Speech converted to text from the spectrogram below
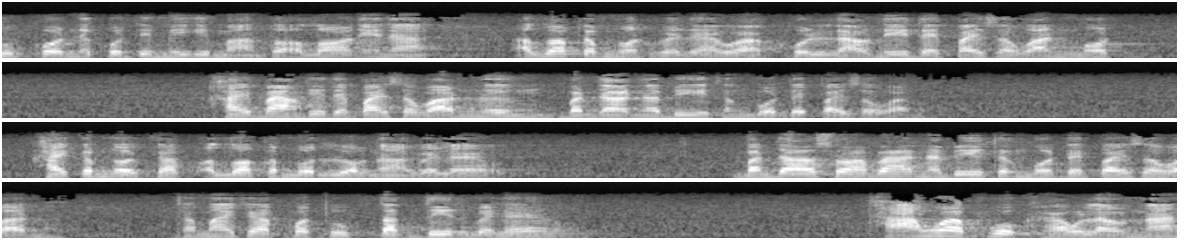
ทุกคนเนี่ยคนที่มีอิมานต่ออัลลอฮ์นี่นะอัลลอฮ์กำหนดไว้แล้วว่า คนเหล่านี้ได้ไปสวรรค์หมด ใครบ้างที่ได้ไปสวรรค์หนึ่งบรรดานาบีทั้งหมดได้ไปสวรรค์ ใครกำหนดครับอัลลอฮ์กำหนดล่วงหน้าไว้แล้ว บรรดาสวาบ้านนบีทั้งหมดได้ไปสวรรค์ทำไมครับเพราะถูกตักดีนไปแล้ว ถามว่าพวกเขาเหล่านั้น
